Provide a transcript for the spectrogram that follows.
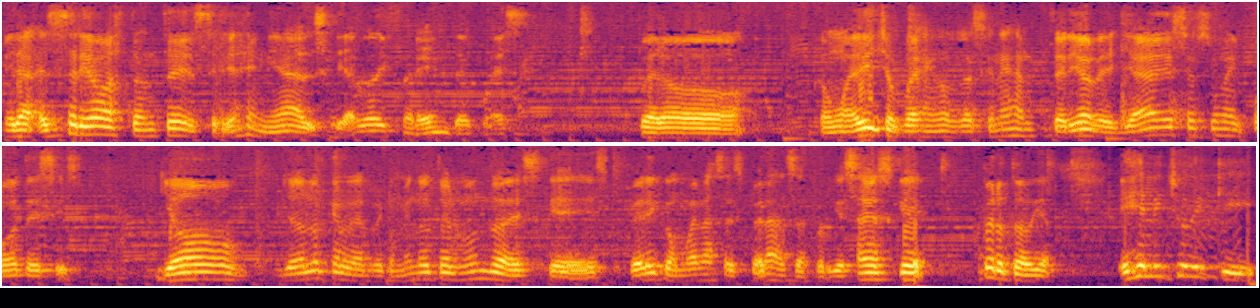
Mira, eso sería bastante, sería genial, sería algo diferente, pues. Pero, como he dicho, pues en ocasiones anteriores, ya eso es una hipótesis. Yo, yo lo que le recomiendo a todo el mundo es que espere con buenas esperanzas, porque sabes que, pero todavía, es el hecho de que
